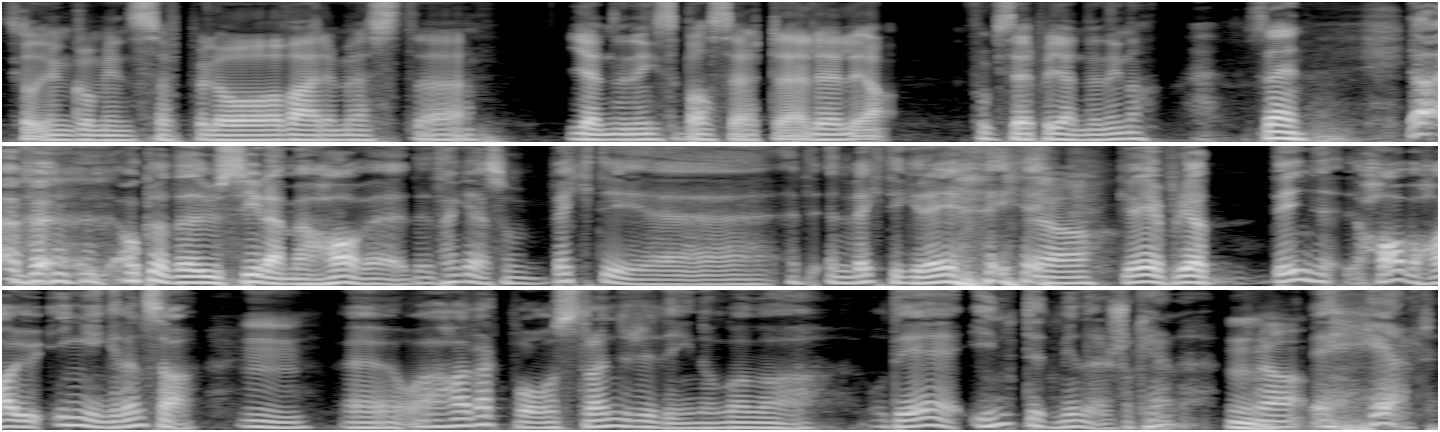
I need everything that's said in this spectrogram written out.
skal unngå minst søppel og være mest uh, gjenvinningsbaserte, eller, eller ja, fokusere på gjenvinning, da. Svein? Ja, for akkurat det du sier der med havet, det tenker jeg er så viktig, en viktig greie. Ja. greie fordi at den, havet har jo ingen grenser. Mm. Uh, og jeg har vært på strandrydding noen ganger, og det er intet mindre enn sjokkerende. Mm. ja. Det er helt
